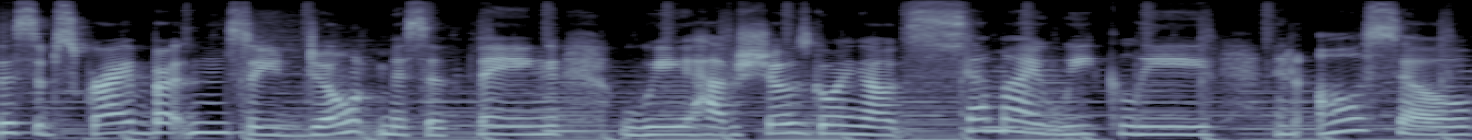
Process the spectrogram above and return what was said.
the subscribe button so you don't miss a thing. We have shows going out semi weekly, and also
